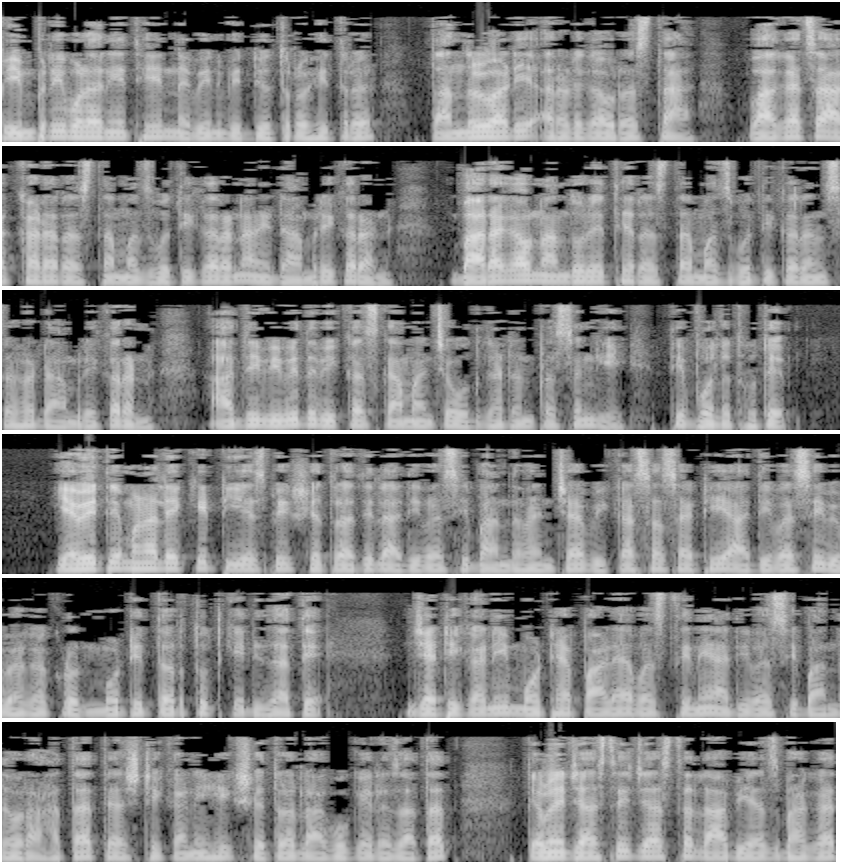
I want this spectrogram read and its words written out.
पिंपरी वळण येथे नवीन विद्युत रोहित्र तांदुळवाडी आरडगाव रस्ता वाघाचा आखाडा रस्ता मजबूतीकरण आणि डांबरीकरण बारागाव नांदूर येथे रस्ता मजबूतीकरणसह डांबरीकरण आदी विविध विकास कामांच्या उद्घाटनप्रसंगी ते बोलत होते. यावेळी ते म्हणाले की टीएसपी क्षेत्रातील आदिवासी बांधवांच्या विकासासाठी आदिवासी विभागाकडून मोठी तरतूद केली जाते. ज्या ठिकाणी मोठ्या पाड्या वस्तीने आदिवासी बांधव राहतात त्याच ठिकाणी हे क्षेत्र लागू केले जातात. त्यामुळे जास्तीत जास्त लाभ याच भागात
